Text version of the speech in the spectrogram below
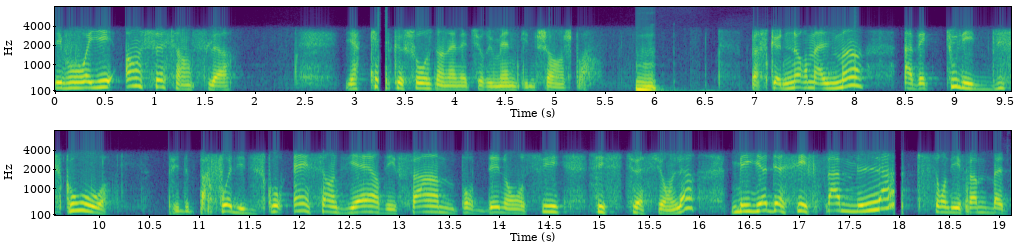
Et vous voyez, en ce sens-là, il y a quelque chose dans la nature humaine qui ne change pas. Mm. Parce que normalement, avec tous les discours, puis de- parfois des discours incendiaires des femmes pour dénoncer ces situations-là, mais il y a de ces femmes-là qui sont des femmes battues.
